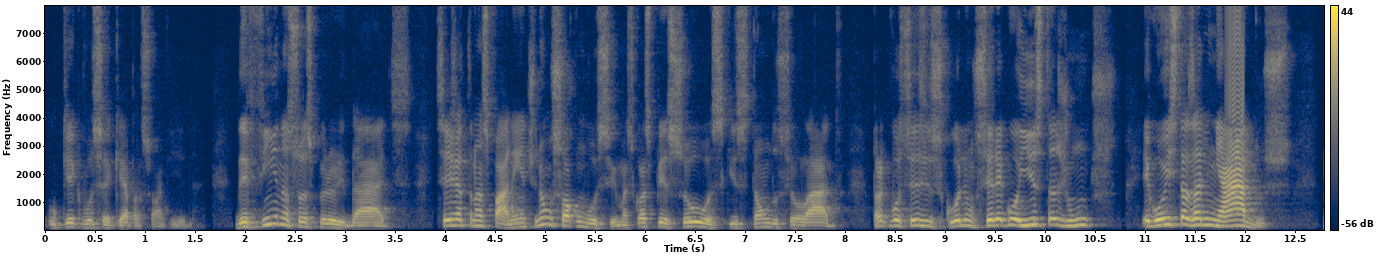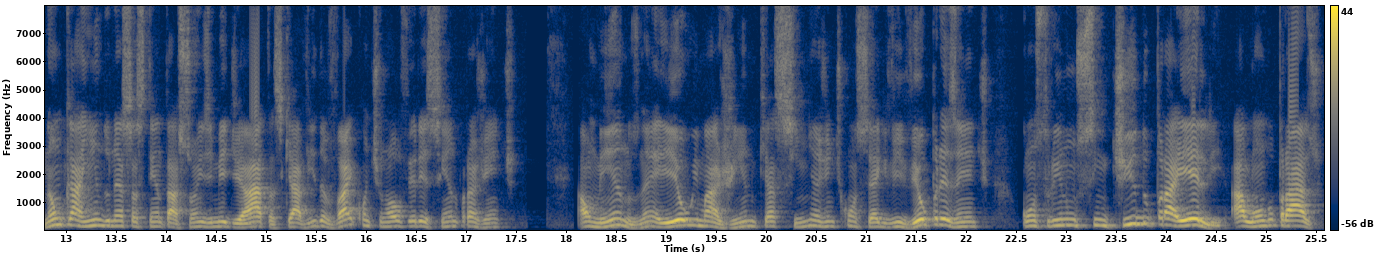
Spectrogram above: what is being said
o que, que você quer para sua vida. Defina suas prioridades. Seja transparente não só com você, mas com as pessoas que estão do seu lado, para que vocês escolham ser egoístas juntos egoístas alinhados, não caindo nessas tentações imediatas que a vida vai continuar oferecendo para a gente. Ao menos, né, eu imagino que assim a gente consegue viver o presente, construindo um sentido para ele a longo prazo,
